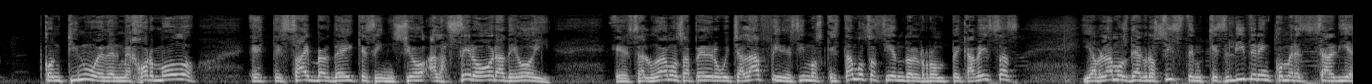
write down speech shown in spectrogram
continúe del mejor modo este Cyber Day que se inició a las cero horas de hoy. saludamos a Pedro Huichalaf y decimos que estamos haciendo el rompecabezas y hablamos de AgroSystem, que es líder en comercialización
